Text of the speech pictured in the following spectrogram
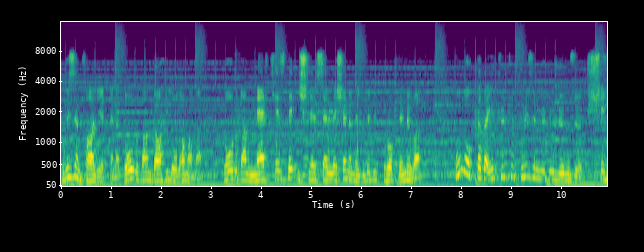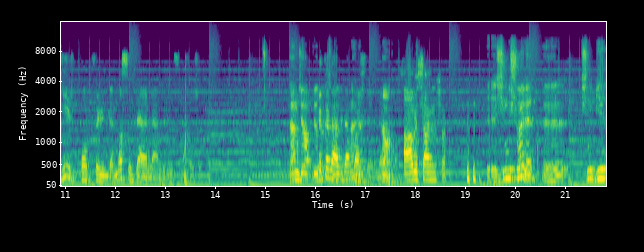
turizm faaliyetlerine doğrudan dahil olamama, doğrudan merkezde işlevselleşememe gibi bir problemi var. Bu noktada İl Kültür Turizm Müdürlüğümüzü şehir portföyünde nasıl değerlendiriyorsunuz hocam? Ben cevaplıyorum. Gökhan abiden Ben- başlayalım. evet. Tamam. Abi sen lütfen. Ee, şimdi şöyle, e, şimdi bir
